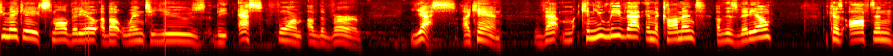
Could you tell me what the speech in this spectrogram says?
Would you make a small video about when to use the S form of the verb? Yes, I can. That can you leave that in the comment of this video? Because often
